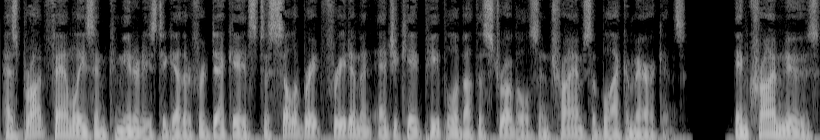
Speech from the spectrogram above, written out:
has brought families and communities together for decades to celebrate freedom and educate people about the struggles and triumphs of black Americans. In crime news,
